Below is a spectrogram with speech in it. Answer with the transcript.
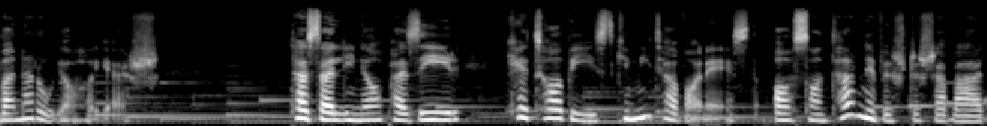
و نه رویاهایش. تسلی ناپذیر کتابی است که می توانست آسانتر نوشته شود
